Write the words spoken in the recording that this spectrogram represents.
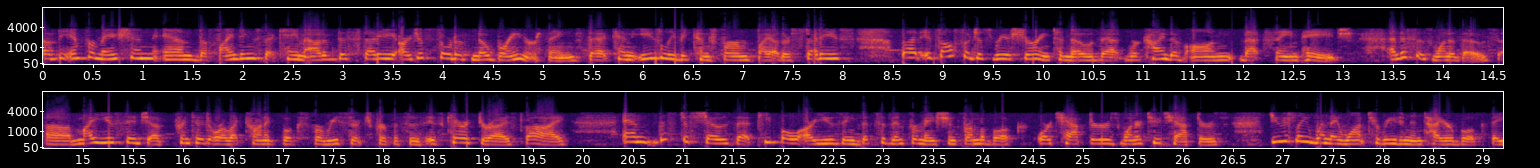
of the information and the findings that came out of this study are just sort of no-brainer things that can easily be confirmed by other studies, but it's also just reassuring to know that we're kind of on that same page. And this is one of those. Uh, my usage of printed or electronic books for research purposes is characterized by and this just shows that people are using bits of information from a book or chapters, one or two chapters. Usually when they want to read an entire book, they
